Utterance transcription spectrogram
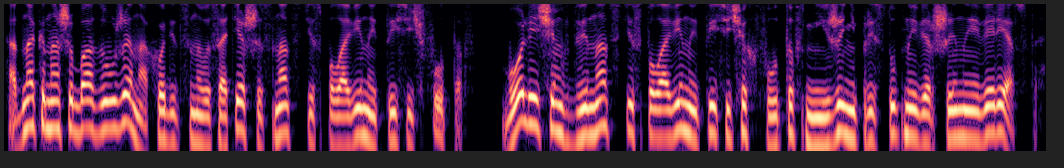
Однако наша база уже находится на высоте 16,5 тысяч футов, более чем в 12,5 тысячах футов ниже неприступной вершины Эвереста,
